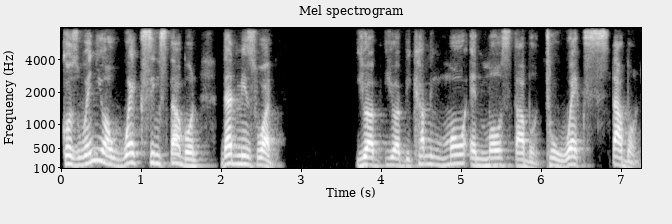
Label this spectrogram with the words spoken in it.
Because when you are waxing stubborn, that means what? You are you are becoming more and more stubborn. To wax stubborn,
